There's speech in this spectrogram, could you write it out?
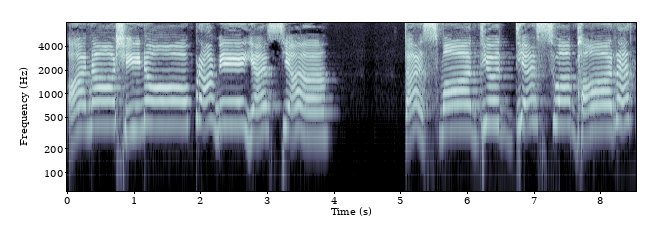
ಅನಾಶಿನೋ ಪ್ರಮೇಯಸ್ಯ. ತಸ್ಮಾದ್ಯುದ್ಯಸ್ವ ಭಾರತ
